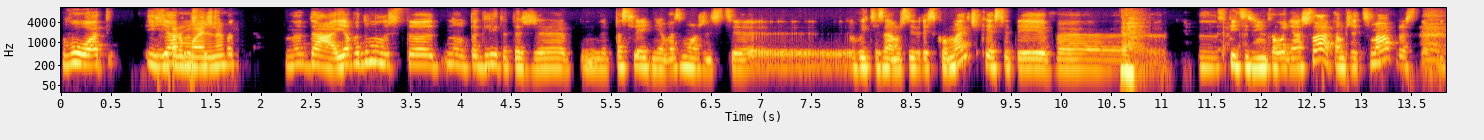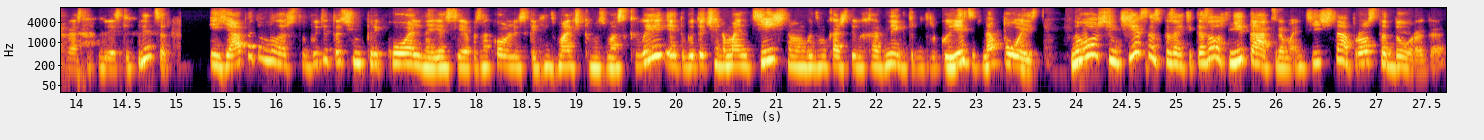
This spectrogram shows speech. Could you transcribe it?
Вот. И я Нормально. Просто, ну да, я подумала, что, ну, Таглит – это же последняя возможность э, выйти замуж за еврейского мальчика, если ты в в Питере никого не нашла, а там же тьма просто прекрасных еврейских принцев. И я подумала, что будет очень прикольно, если я познакомлюсь с каким-то мальчиком из Москвы, и это будет очень романтично, мы будем каждые выходные друг к другу ездить на поезд. Ну, в общем, честно сказать, оказалось не так романтично, а просто дорого.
